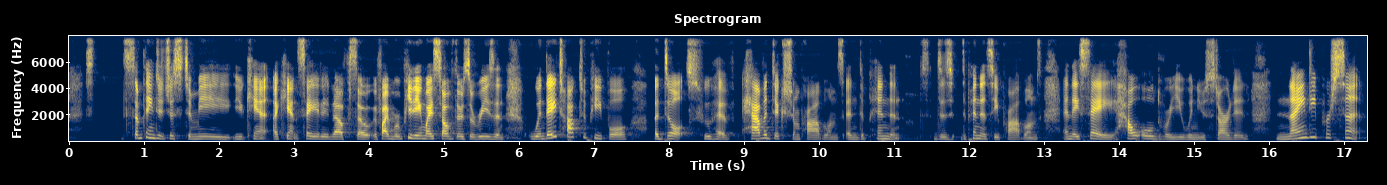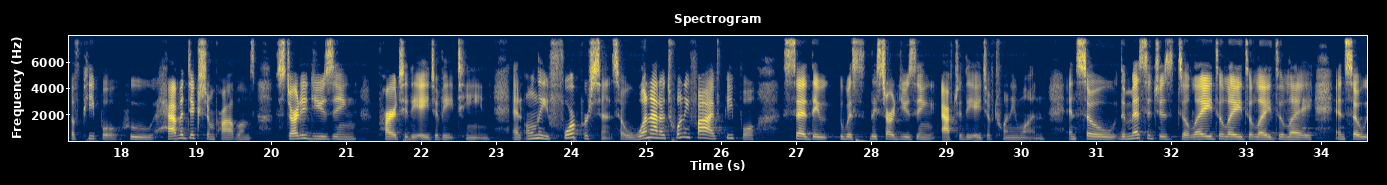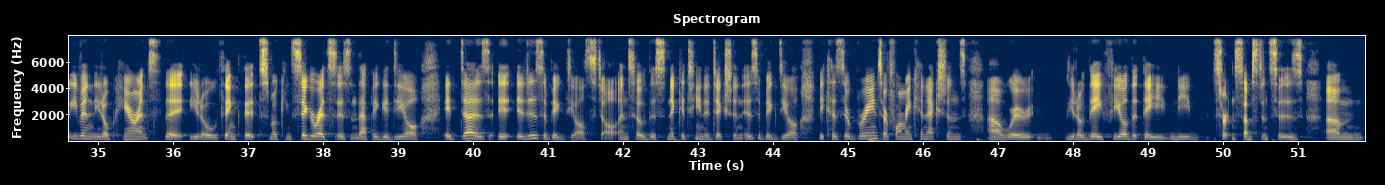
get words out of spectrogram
something to just to me, you can't. I can't say it enough. So if I'm repeating myself, there's a reason. When they talk to people, adults who have have addiction problems and dependent dependency problems and they say how old were you when you started 90% of people who have addiction problems started using prior to the age of 18 and only 4% so 1 out of 25 people said they was they started using after the age of 21 and so the message is delay delay delay delay. And so even you know parents that you know think that smoking cigarettes isn't that big a deal it does it, it is a big deal still. And so this nicotine addiction is a big deal because their brains are forming connections uh, where you know they feel that they need certain substances um,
